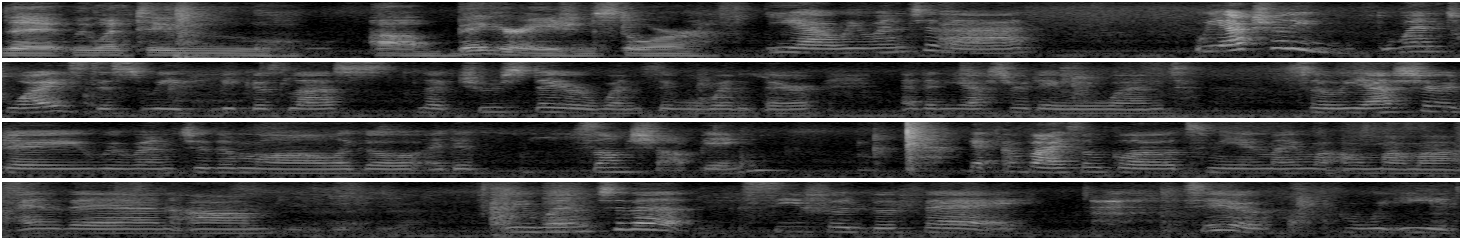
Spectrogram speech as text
that we went to a bigger asian store Yeah, we went to that. We actually went twice this week because last like Tuesday or Wednesday we went there and then yesterday we went. So yesterday we went to the mall. I go I did some shopping. Get buy some clothes, me and my ma- uh, mama, and then um, we went to the seafood buffet too. We eat.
